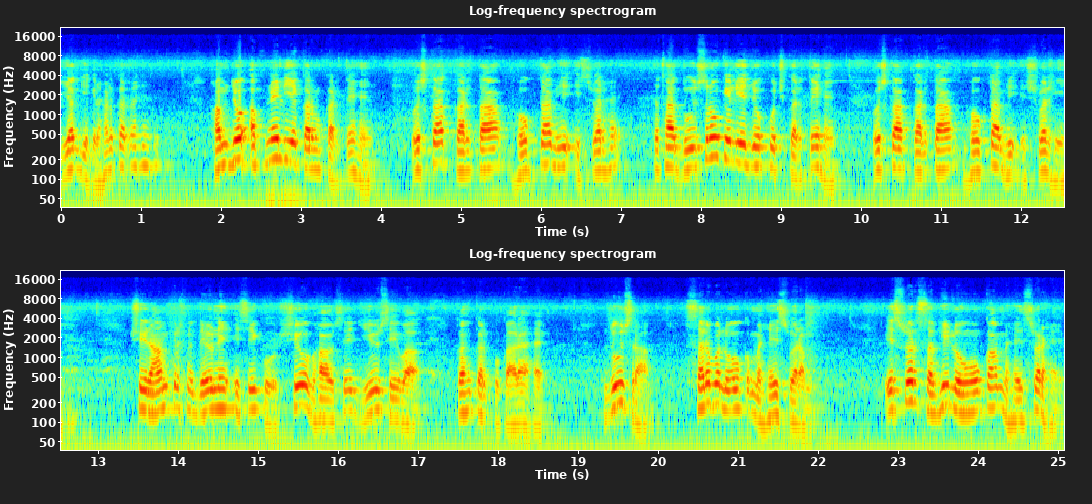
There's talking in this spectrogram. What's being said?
यज्ञ ग्रहण कर रहे हैं। हम जो अपने लिए कर्म करते हैं उसका कर्ता, भोक्ता भी ईश्वर है, तथा दूसरों के लिए जो कुछ करते हैं, उसका कर्ता, भोक्ता भी ईश्वर ही है। श्री रामकृष्ण देव ने इसी को शिव भाव से जीव सेवा कहकर पुकारा है। दूसरा, सर्वलोक महेश्वरम। ईश्वर सभी लोगों का महेश्वर है।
